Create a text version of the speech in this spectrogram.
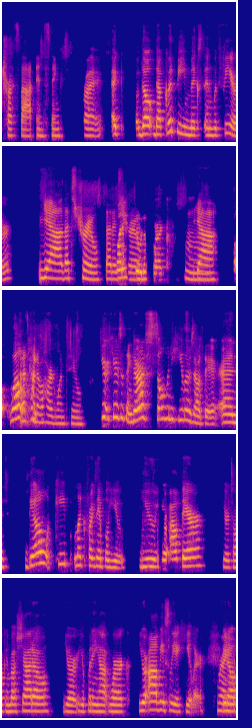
trust that instinct. Right Like, though that could be mixed in with fear. Yeah that's true that is do true. the work Hmm. yeah. Well that's kind of a hard one too. Here, here's the thing there are so many healers out there and they'll keep like for example you. You you're out there you're talking about shadow you're you're putting out work you're obviously a healer. Right. you know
